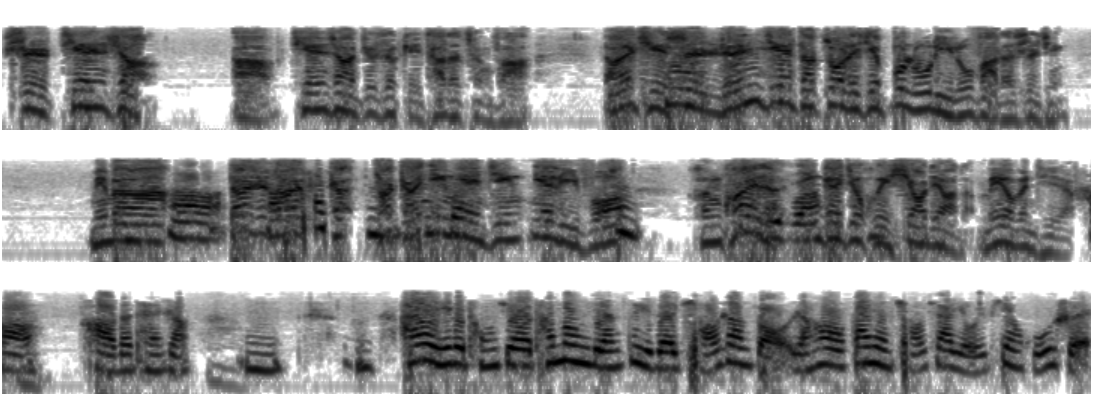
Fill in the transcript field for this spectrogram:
是天上啊，天上就是给他的惩罚，而且是嗯。人间他做了一些不如理如法的事情，明白吗？哦？但是他赶嗯他赶紧念经念礼佛嗯，很快的应该就会消掉的，没有问题的。好好的，台长，嗯嗯，还有一个同学，他梦见自己在桥上走，然后发现桥下有一片湖水，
